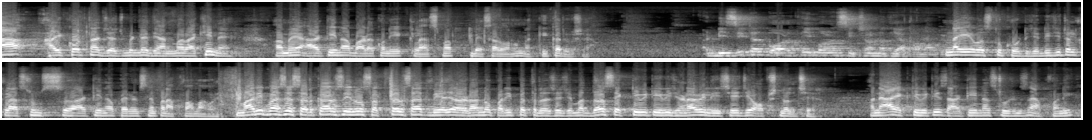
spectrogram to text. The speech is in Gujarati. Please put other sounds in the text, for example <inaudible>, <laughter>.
આ હાઈકોર્ટના જજમેન્ટને ધ્યાનમાં રાખીને અમે આરટીના બાળકોને એક ક્લાસમાં બેસાડવાનું નક્કી કર્યું છે. ડિજિટલ બોર્ડથી પણ શિક્ષણ નથી આપવામાં આવ્યું? ના એ વસ્તુ ખોટી છે. ડિજિટલ ક્લાસરૂમ્સ આરટીના પેરેન્ટ્સને પણ આપવામાં આવે. મારી પાસે સરકારશ્રીનો સત્તર સાત બે હજાર અઢારનો પરિપત્ર છે જેમાં દસ એક્ટિવિટી એવી જણાવેલી છે જે ઓપ્શનલ છે. અને આ એક્ટિવિટીઝ આરટીના સ્ટુડન્ટ્સને આપવાની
